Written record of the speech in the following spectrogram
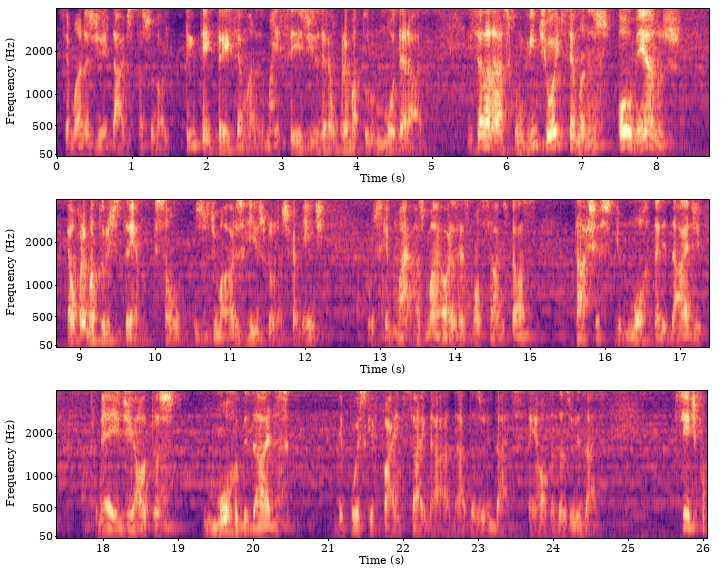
semanas de idade estacional e 33 semanas mais 6 dias, ele é um prematuro moderado. E se ela nasce com 28 semanas ou menos, é um prematuro extremo, que são os de maiores riscos, logicamente, os que as maiores responsáveis pelas taxas de mortalidade né, e de altas morbidades depois que faz, sai da, da, das unidades, tem alta das unidades. Se a gente for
